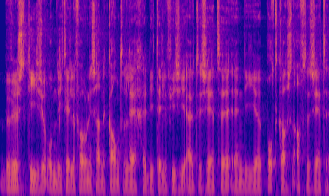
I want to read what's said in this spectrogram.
bewust kiezen om die telefoon eens aan de kant te leggen, die televisie uit te zetten en die podcast af te zetten.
